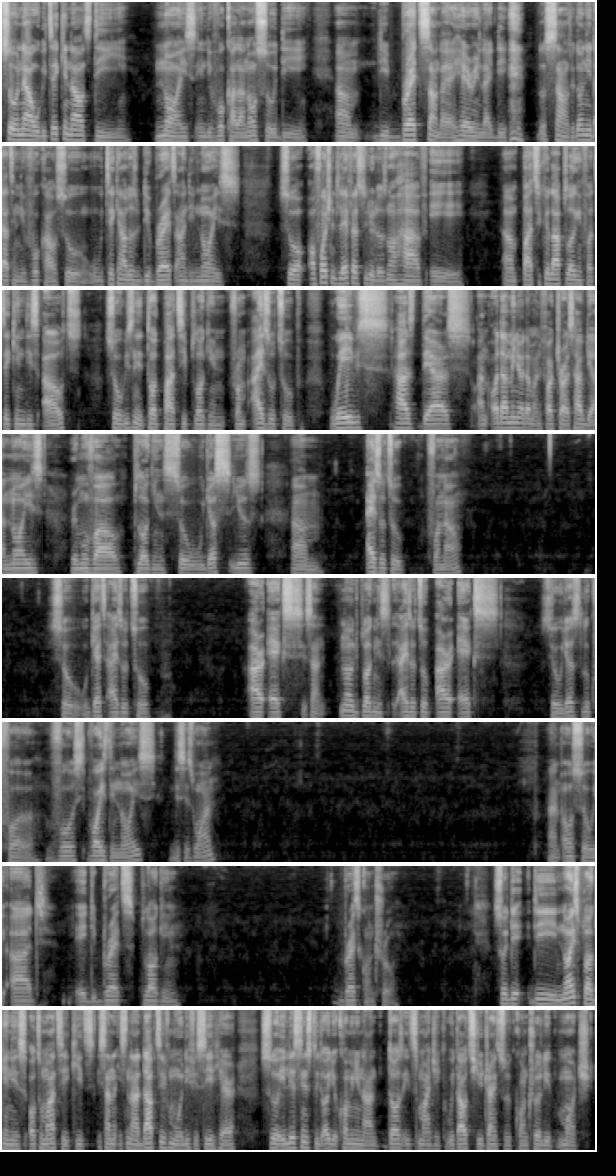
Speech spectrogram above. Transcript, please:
so now we'll be taking out the noise in the vocal and also the um the breath sound that you're hearing like the those sounds. We don't need that in the vocal. So we're taking out those the breath and the noise. So unfortunately FL Studio does not have a um, particular plugin for taking this out. So we're using a third-party plugin from iZotope waves has theirs and other many other manufacturers have their noise removal plugins. So we just use um, iZotope for now. So we get iZotope rx it's an no the plugin is iZotope rx so we just look for voice Voice De-noise. This is one. And also we add a the breath plugin breath control. So the the noise plugin is automatic. It's it's an it's an adaptive mode if you see it here. So it listens to the audio coming in and does its magic without you trying to control it much.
